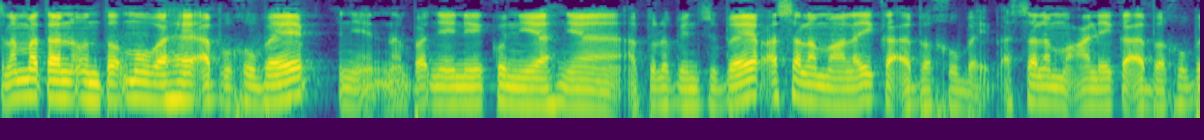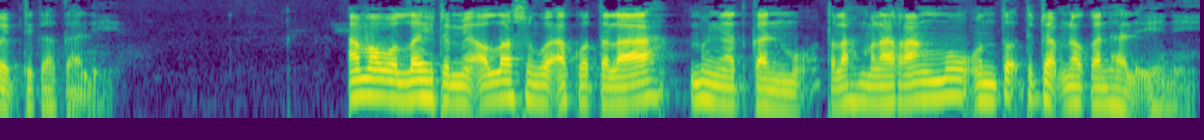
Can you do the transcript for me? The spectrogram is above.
Keselamatan untukmu wahai Abu Khubaib. Ini, nampaknya ini kunyahnya Abdullah bin Zubair. Assalamualaikum Abu Khubaib. Assalamualaikum Abu Khubaib tiga kali. Amma wallahi demi Allah sungguh aku telah mengingatkanmu, telah melarangmu untuk tidak melakukan hal ini.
